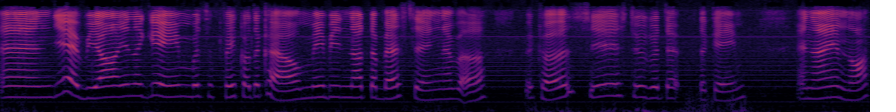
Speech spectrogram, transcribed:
and yeah, we are in a game with a fake of the cow. Maybe not the best thing ever because she is too good at the game and I am not.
